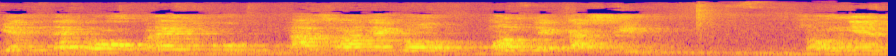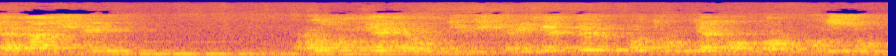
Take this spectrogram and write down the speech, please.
jednego obrębu nazwanego Monte Cassino. Żołnierze nasi rozumieją dzisiaj nie tylko drugiego korpusu,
